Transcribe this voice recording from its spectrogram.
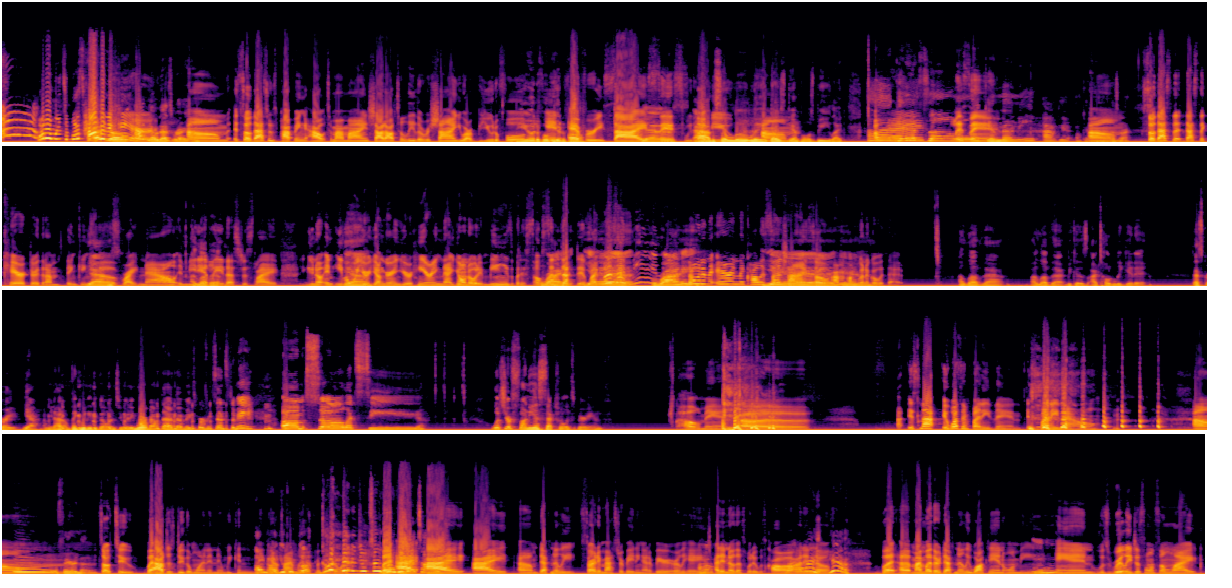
What are we? What's I happening know, here? I know that's right. Um, so that's who's popping out to my mind. Shout out to Lela Rochon. You are beautiful. Beautiful, in beautiful. every size, Yes, sis. We love you. absolutely. Those Um, dimples be like, I okay. get so Listen. Give the need, I can- Okay, that's Um, right. So that's the that's the character that I'm thinking Yes. of right now. Immediately, that's just like you know. And even Yeah. when you're younger and you're hearing that, you don't know what it means, but it's so Right. seductive. Like, what does that mean? Right. Throw it in the air and they call it sunshine. So I'm I'm gonna go with that. I love that. I love that because I totally get it. That's great. Yeah. I mean, I don't think we need to go into any more about that. That makes perfect sense to me. Um, so let's see. What's your funniest sexual experience? Oh man. Uh, it's not. It wasn't funny then. It's funny now. um. Fair enough. So two, but I'll just do the one, and then we can maybe have you time can go, later for go the other one. ahead and do two. But Go, I. I, I um, definitely started masturbating at a very early age. Uh-huh. I didn't know that's what it was called. Right, I didn't know. Yeah. But uh, my mother definitely walked in on me Mhm. and was really just on some like,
